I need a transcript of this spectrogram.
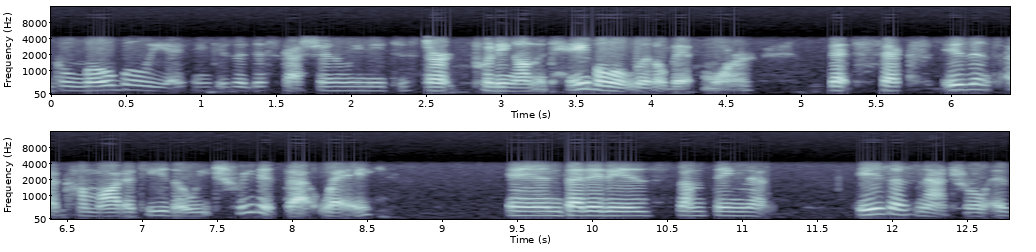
globally, I think, is a discussion we need to start putting on the table a little bit more. That sex isn't a commodity, though we treat it that way, and that it is something that is as natural as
